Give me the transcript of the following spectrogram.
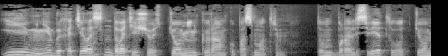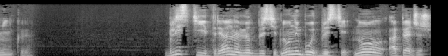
и мне бы хотелось ну давайте еще темненькую рамку посмотрим то мы брали светлую вот темненькую Блестит, реально мед блестит. Но он и будет блестеть. Но, опять же,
